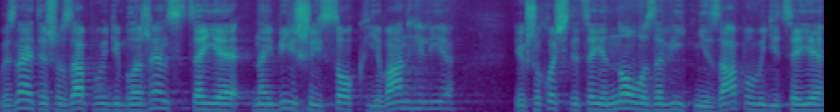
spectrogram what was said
Ви знаєте, що заповіді блаженств це є найбільший сок Євангелія. Якщо хочете, це є новозавітні заповіді, це є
